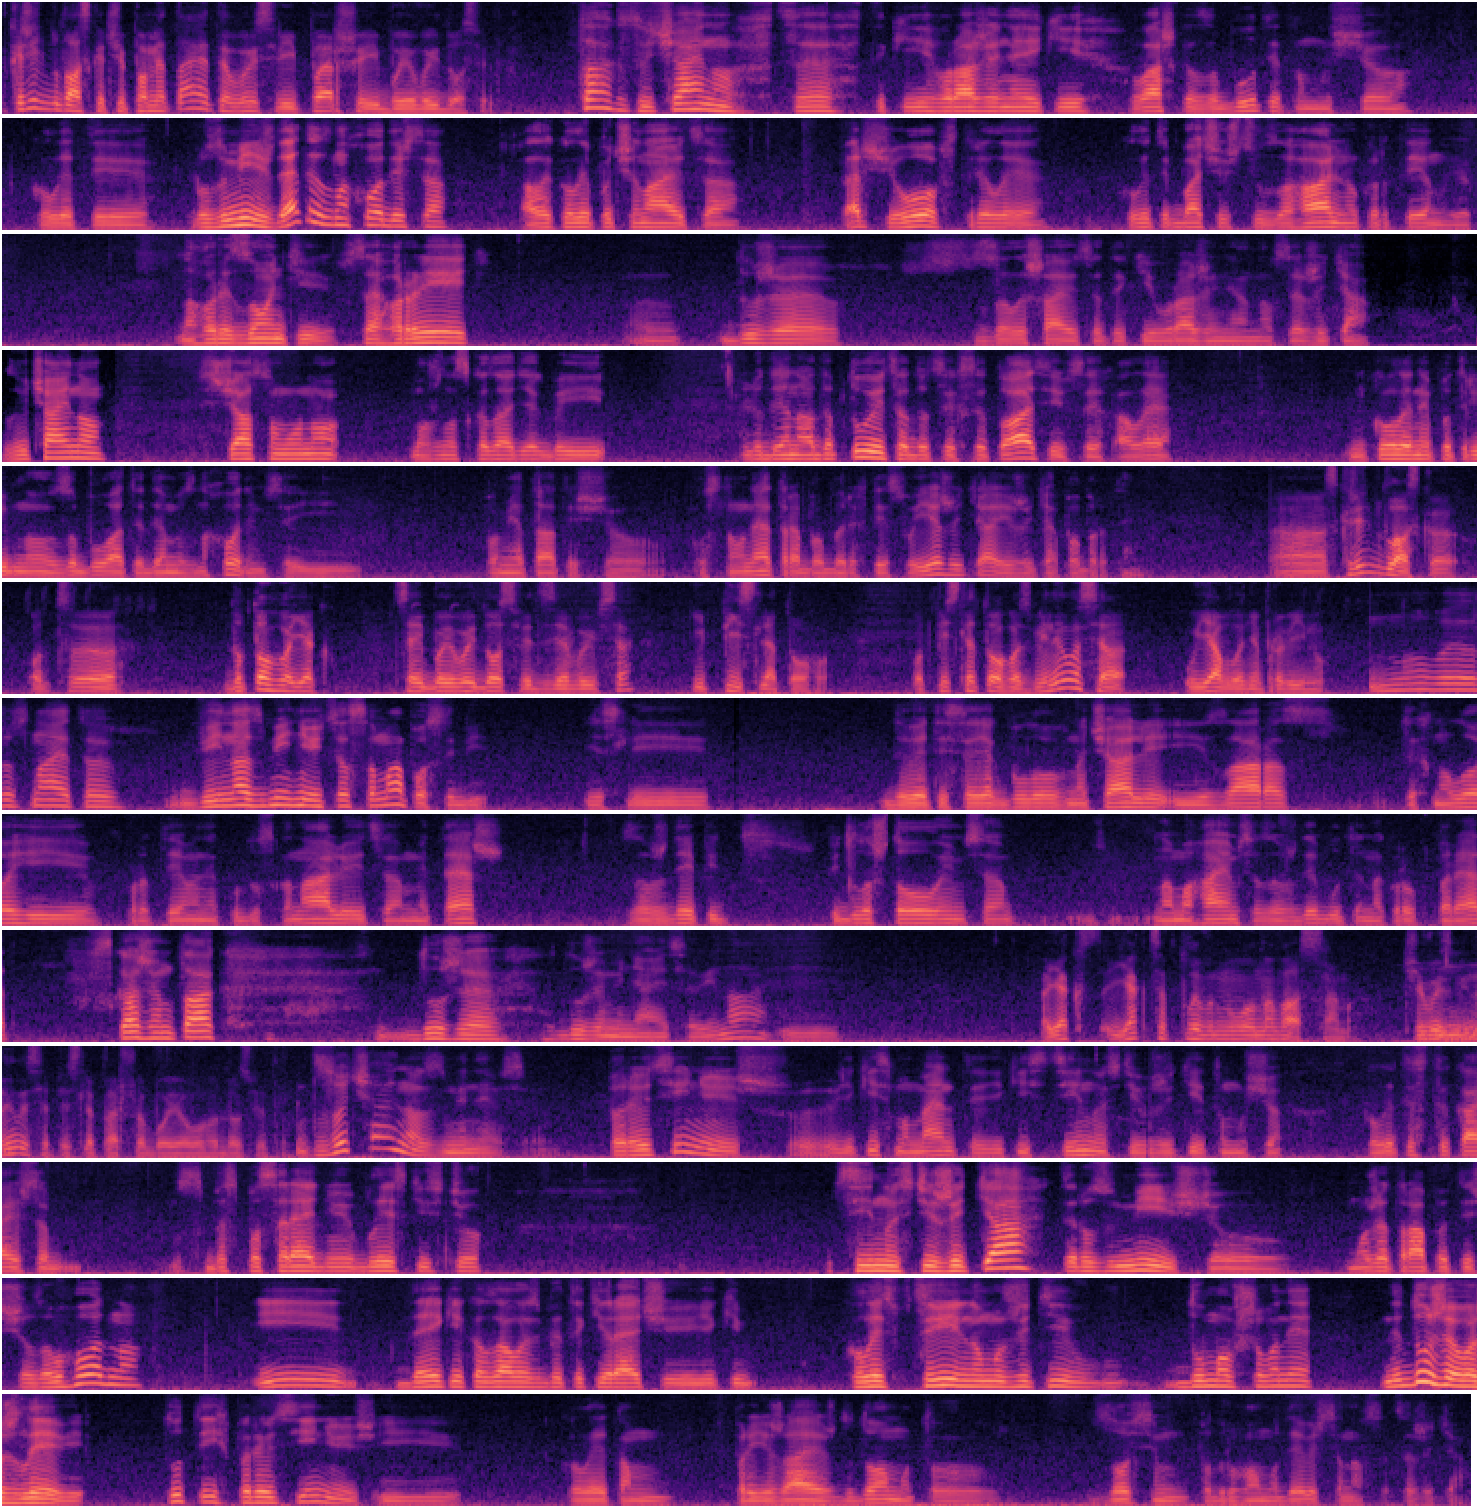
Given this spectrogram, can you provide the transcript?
Підкажіть, будь ласка, чи пам'ятаєте ви свій перший бойовий досвід? Так, звичайно, це такі враження, які важко забути, тому що коли ти розумієш, де ти знаходишся, але коли починаються перші обстріли, коли ти бачиш цю загальну картину, як на горизонті все горить, е, дуже залишаються такі враження на все життя. Звичайно, з часом воно, можна сказати, якби і людина адаптується до цих ситуацій всіх, але ніколи не потрібно забувати, де ми знаходимося, і пам'ятати, що основне треба берегти своє життя і життя побратимів. Скажіть, будь ласка, от е, до того, як цей бойовий досвід з'явився, і після того, от після того змінилося уявлення про війну? Ну, ви знаєте, війна змінюється сама по собі. Якщо дивитися, як було в началі і зараз, технології, противник удосконалюється, ми теж завжди під, підлаштовуємося, намагаємося завжди бути на крок вперед. Скажімо так, дуже, дуже міняється війна і А як, як це вплинуло на вас саме? Чи ви змінилися після першого бойового досвіду? Звичайно, змінився. Переоцінюєш е, якісь моменти, якісь цінності в житті, тому що коли ти стикаєшся з безпосередньою близькістю цінності життя, ти розумієш, що може трапитись що завгодно. І деякі, казалось би, такі речі, які колись в цивільному житті думав, що вони не дуже важливі, тут ти їх переоцінюєш і коли там приїжджаєш додому, то зовсім по-другому дивишся на все це життя.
